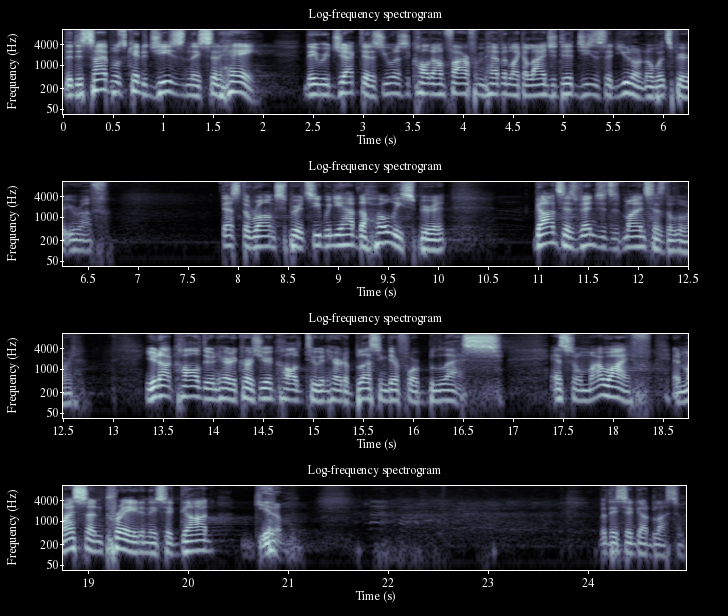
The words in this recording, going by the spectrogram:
the disciples came to Jesus and they said, Hey, they rejected us. You want us to call down fire from heaven like Elijah did? Jesus said, You don't know what spirit you're of. That's the wrong spirit. See, when you have the Holy Spirit, God says, Vengeance is mine, says the Lord. You're not called to inherit a curse, you're called to inherit a blessing. Therefore, bless. And so my wife and my son prayed and they said, God, get them. But they said, God bless them.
